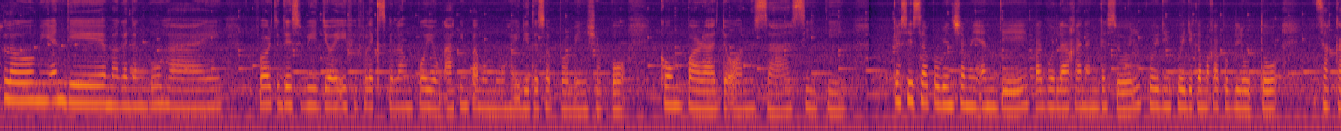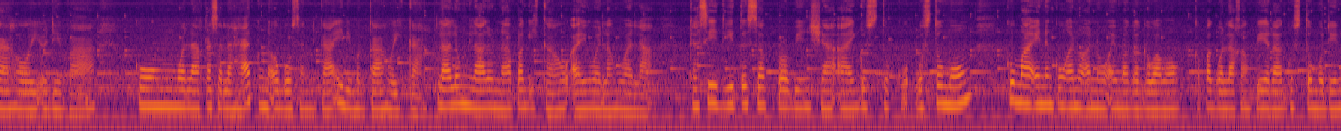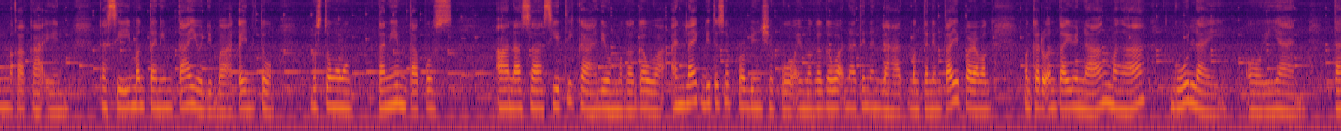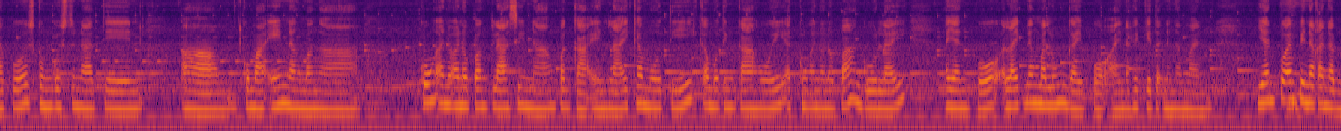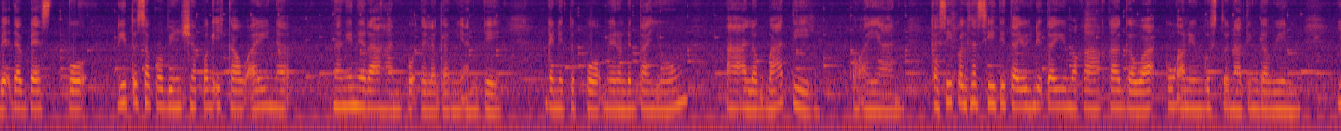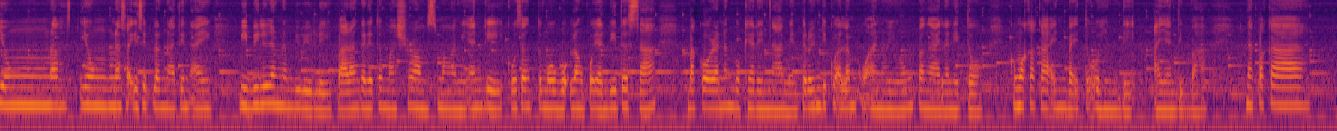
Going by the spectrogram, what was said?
Hello, me and Dee. Magandang buhay. For today's video ay i-flex ko lang po yung aking pamumuhay dito sa probinsya po kumpara doon sa city. Kasi sa probinsya may andi, pag wala ka ng gasol, pwedeng pwede ka makapagluto sa kahoy o ba? Kung wala ka sa lahat, kung naubusan ka, edi magkahoy ka. Lalong lalo na pag ikaw ay walang wala. Kasi dito sa probinsya ay gusto ko, gusto mong kumain ng kung ano-ano ay magagawa mo. Kapag wala kang pera gusto mo din makakain. Kasi magtanim tayo 'di ba? Kaya dito gusto mo magtanim tapos ah, nasa city ka hindi mo magagawa. Unlike dito sa probinsya po ay magagawa natin ang lahat. Magtanim tayo para mag magkaroon tayo ng mga gulay. O yan. Tapos kung gusto natin um, kumain ng mga kung ano-ano pang klase ng pagkain like kamuti, kamuting kahoy at kung ano-ano pa, gulay. Ayan po, like ng malunggay po ay nakikita na naman. Yan po ang pinaka na be- the best po dito sa probinsya pag ikaw ay na, naninirahan po talaga mi ante. Ganito po, meron din tayong uh, alogbati. O ayan. Kasi pag sa city tayo, hindi tayo makakagawa kung ano yung gusto nating gawin. Yung, yung nasa isip lang natin ay bibili lang ng bibili. Parang ganito mushrooms, mga miandi. Kusang tumubo lang po yan dito sa bakura ng bukirin namin. Pero hindi ko alam kung ano yung pangalan nito. Kung makakain ba ito o hindi. Ayan, di ba? Napaka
